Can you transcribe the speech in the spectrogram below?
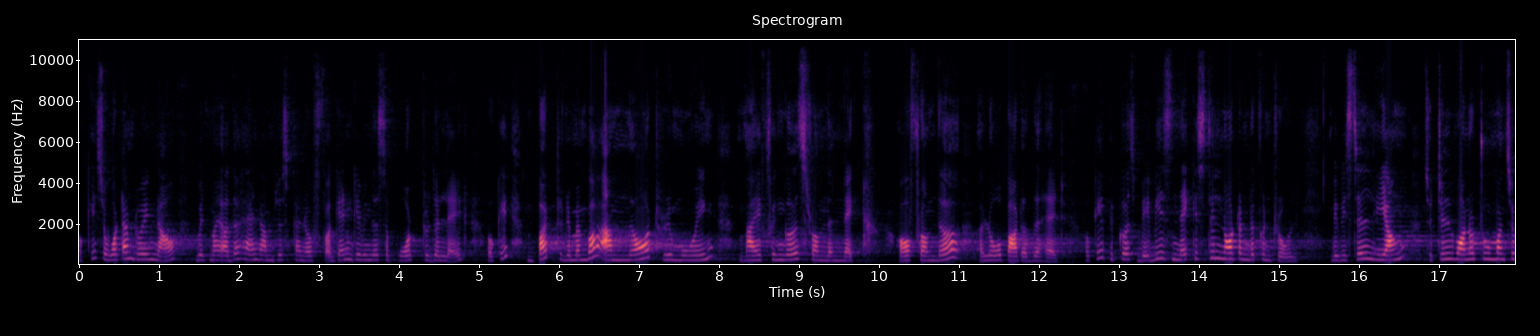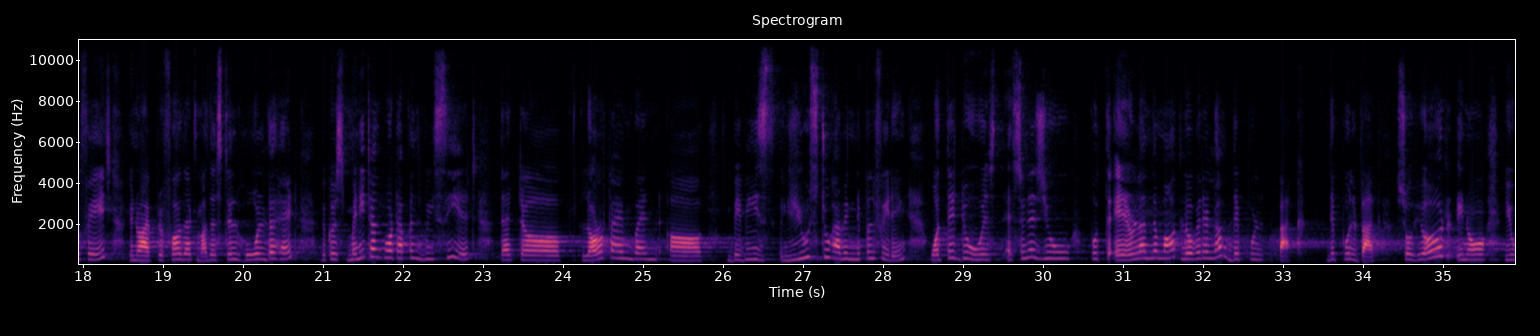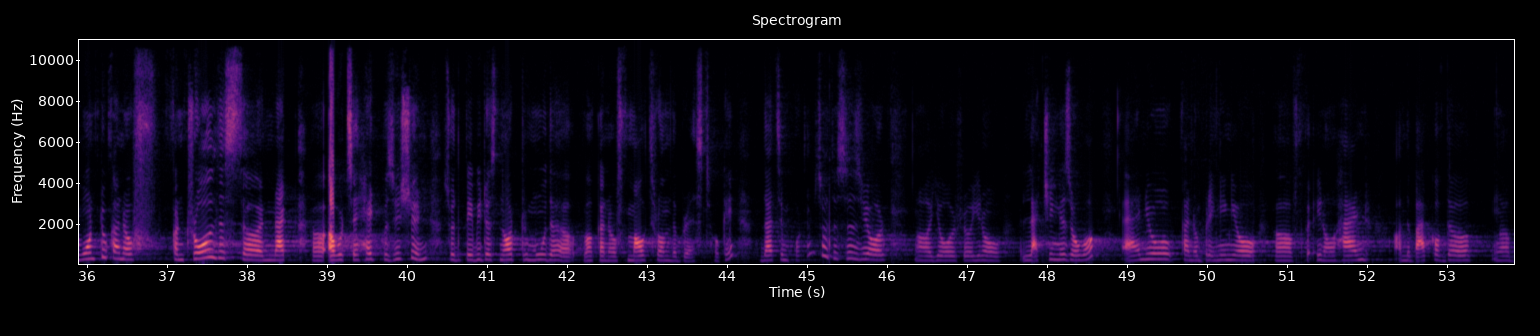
Okay. So, what I am doing now with my other hand I am just kind of again giving the support to the leg okay. But remember I am not removing my fingers from the neck or from the lower part of the head okay because baby's neck is still not under control baby still young. So, till 1 or 2 months of age you know I prefer that mother still hold the head because many times what happens we see it that uh, a lot of time when uh, babies used to having nipple feeding what they do is as soon as you put the areola in the mouth lower areola they pull back they pull back. So, here you know you want to kind of control this uh, neck uh, I would say head position so the baby does not remove the uh, kind of mouth from the breast okay that is important. So, this is your uh, your uh, you know latching is over and you are kind of bringing your uh, you know hand on the back of the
